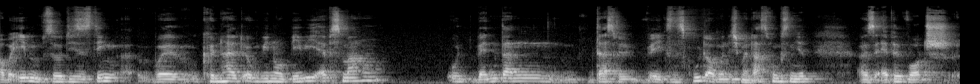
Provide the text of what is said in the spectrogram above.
aber eben so dieses Ding, weil wir können halt irgendwie nur Baby-Apps machen und wenn dann das wenigstens gut, aber nicht mal das funktioniert. Also Apple Watch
